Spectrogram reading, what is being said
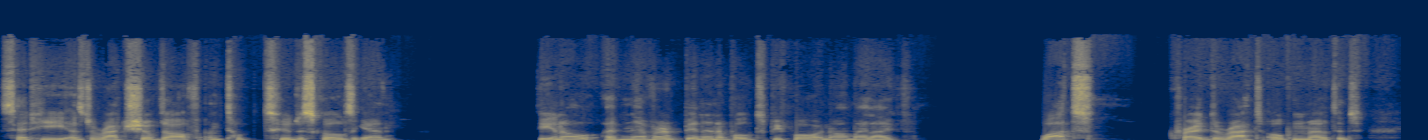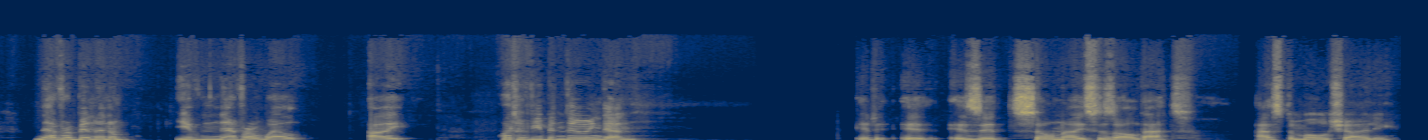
said he as the rat shoved off and took to the sculls again. Do you know, I've never been in a boat before in all my life. What? cried the rat, open mouthed. Never been in a. You've never. Well, I. What have you been doing then? It, it, is it so nice as all that? asked the mole shyly,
